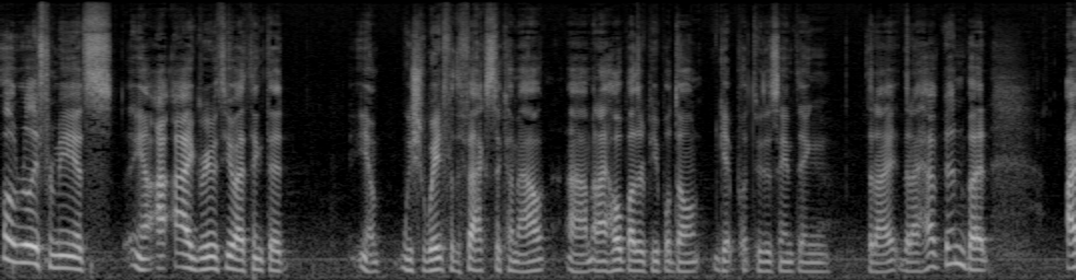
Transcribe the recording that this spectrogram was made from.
Well, really, for me, it's, you know, I, I agree with you. I think that you know, we should wait for the facts to come out, um, and I hope other people don't get put through the same thing that I that I have been. But I,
